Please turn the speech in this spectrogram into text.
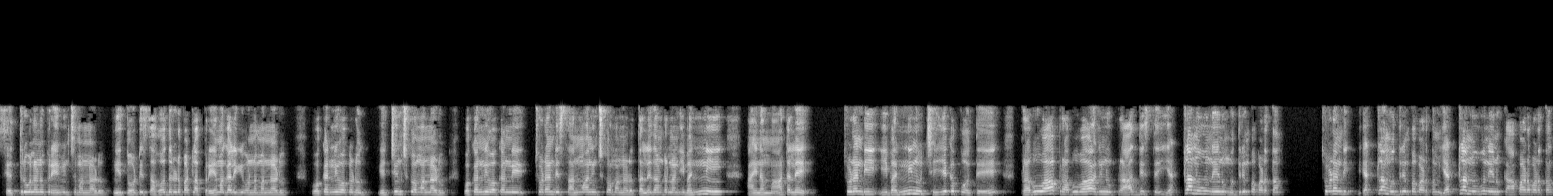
శత్రువులను ప్రేమించమన్నాడు. నీ తోటి సహోదరుడు పట్ల ప్రేమ కలిగి ఉండమన్నాడు. ఒకరిని ఒకడు హెచ్చించుకోమన్నాడు. ఒకరిని ఒకరిని చూడండి సన్మానించుకోమన్నాడు. తల్లిదండ్రులను ఇవన్నీ ఆయన మాటలే. చూడండి ఇవన్నీ నువ్వు చెయ్యకపోతే ప్రభువా ప్రభువా అని నువ్వు ప్రార్థిస్తే ఎట్లా నువ్వు నేను ముద్రింపబడతాం? చూడండి ఎట్లా ముద్రింపబడతాం? ఎట్లా నువ్వు నేను కాపాడబడతాం?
